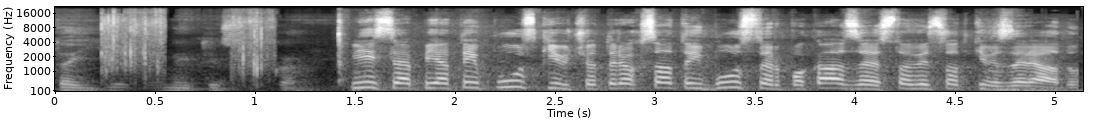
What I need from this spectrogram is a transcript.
Та єбаний ти, сука. Після п'яти пусків 400-й бустер показує 100% заряду.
